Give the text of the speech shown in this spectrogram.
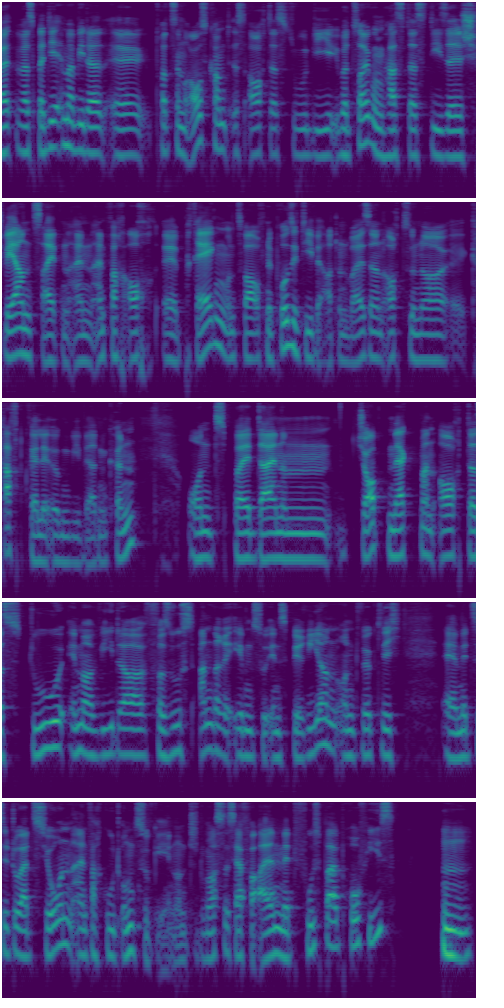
Was bei dir immer wieder äh, trotzdem rauskommt, ist auch, dass du die Überzeugung hast, dass diese schweren Zeiten einen einfach auch äh, prägen und zwar auf eine positive Art und Weise und auch zu einer äh, Kraftquelle irgendwie werden können. Und bei deinem Job merkt man auch, dass du immer wieder versuchst, andere eben zu inspirieren und wirklich äh, mit Situationen einfach gut umzugehen. Und du machst es ja vor allem mit Fußballprofis. Mhm.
